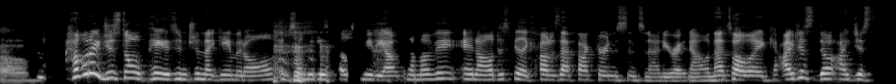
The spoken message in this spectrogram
Um, How about I just don't pay attention to that game at all, and someone just tells me the outcome of it, and I'll just be like, "How does that factor into Cincinnati right now?" And that's all. Like, I just don't. I just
